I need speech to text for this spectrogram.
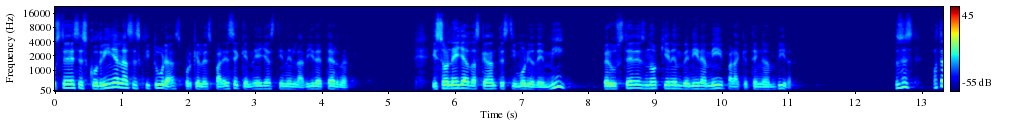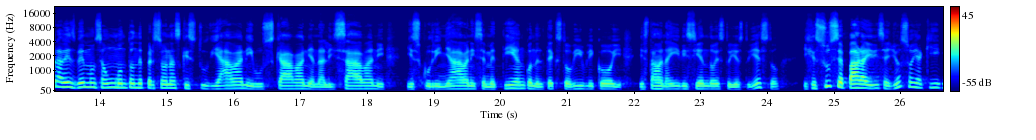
Ustedes escudriñan las escrituras porque les parece que en ellas tienen la vida eterna. Y son ellas las que dan testimonio de mí. Pero ustedes no quieren venir a mí para que tengan vida. Entonces, otra vez vemos a un montón de personas que estudiaban y buscaban y analizaban y, escudriñaban y se metían con el texto bíblico y, estaban ahí diciendo esto y esto y esto. Y Jesús se para y dice, yo soy aquí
